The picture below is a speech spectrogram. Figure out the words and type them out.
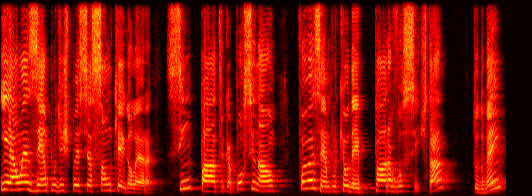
e é um exemplo de especiação que, galera? Simpátrica, por sinal, foi o exemplo que eu dei para vocês, tá? Tudo bem?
